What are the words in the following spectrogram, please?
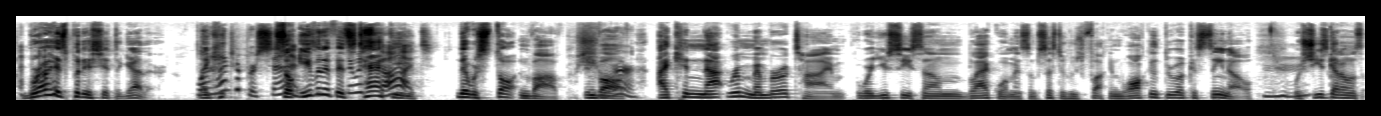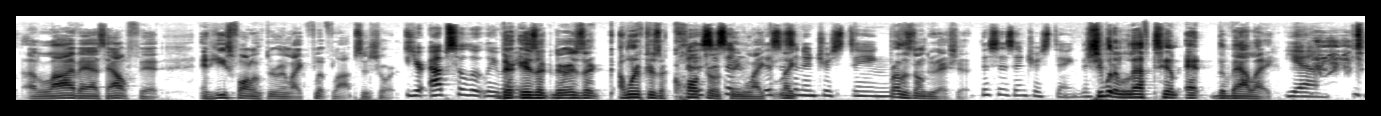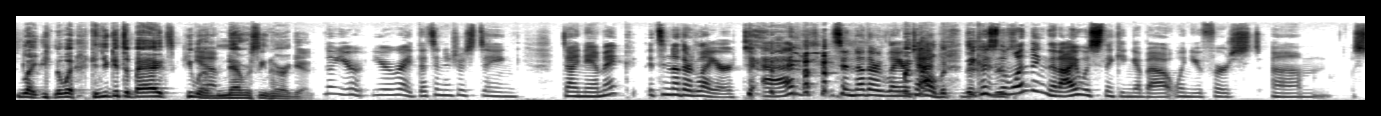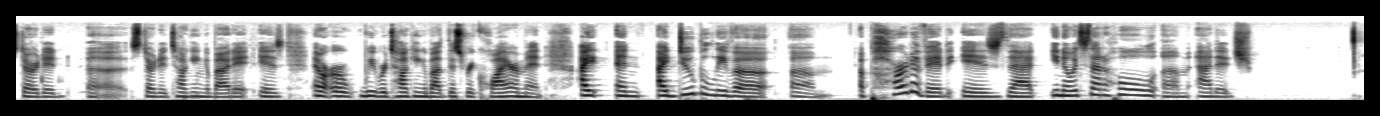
bruh has put his shit together. Like 100%. So even if it's tacky, thought. There was thought involved. Involved. Sure. I cannot remember a time where you see some black woman, some sister who's fucking walking through a casino Mm-hmm. where she's got on a live ass outfit and he's falling through in like flip flops and shorts. You're absolutely right. There is a there is a I wonder if there's a cultural an- thing like this like is an interesting. brothers don't do that shit. This is interesting. This She would have left him at the valet. yeah. Like, you know what? Can you get the bags? He would have Yeah. never seen her again. No, you're you're right. That's an interesting dynamic. It's another layer to add. it's another layer But to no, add. because the one thing that I was thinking about when you first um, started uh, started talking about it is, or, or we were talking about this requirement. I and I do believe a um, a part of it is that you know it's that whole um, adage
